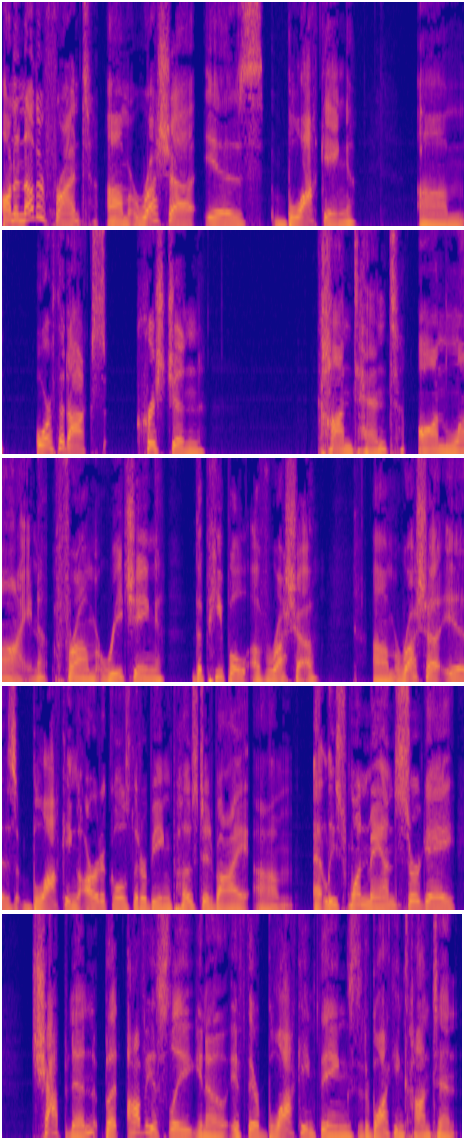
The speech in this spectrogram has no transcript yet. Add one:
On another front, um, Russia is blocking um, Orthodox Christian content online from reaching the people of Russia. Um, Russia is blocking articles that are being posted by um, at least one man, Sergei Chapnin. But obviously, you know, if they're blocking things, they're blocking content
